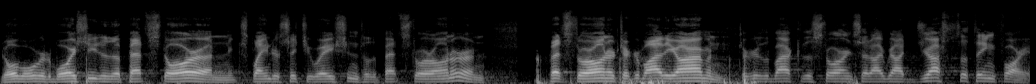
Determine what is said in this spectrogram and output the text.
drove over to Boise to the pet store and explained her situation to the pet store owner and the pet store owner took her by the arm and took her to the back of the store and said, I've got just the thing for you.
